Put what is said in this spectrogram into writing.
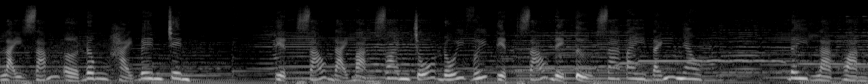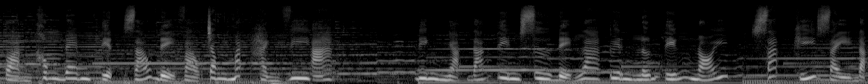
Lại dám ở Đông Hải bên trên. Tiệt giáo đại bản doanh chỗ đối với tiệt giáo đệ tử ra tay đánh nhau. Đây là hoàn toàn không đem tiệt giáo để vào trong mắt hành vi á. Đinh nhạc đáng tin sư để la tuyên lớn tiếng nói, Sát khí dày đặc.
